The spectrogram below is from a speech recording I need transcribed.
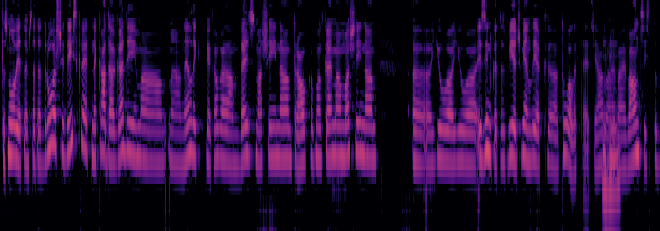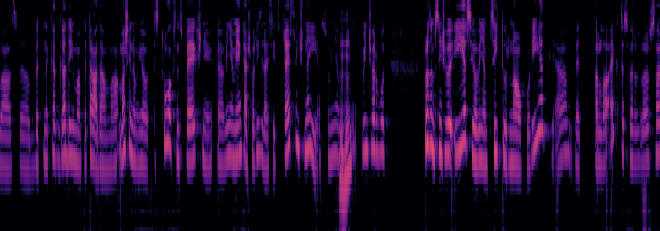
tas novietojums tādā droši, diskrēti, nekādā gadījumā nelikt pie kaut kādām beļģes mašīnām, trauka mazgājumām mašīnām. Uh, jo, jo es zinu, ka tas bieži vien liek uh, toaletēs ja, vai, mm. -hmm. vai vannas istubās, uh, bet nekad gadījumā pie tādām ma mašīnām, jo tas troksnis pēkšņi uh, viņam vienkārši var izraisīt stresu, viņš neies. Viņam, mm. -hmm. Viņš varbūt, protams, viņš ies, jo viņam citur nav kur iet, ja, bet ar laiku tas var uh, sa,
